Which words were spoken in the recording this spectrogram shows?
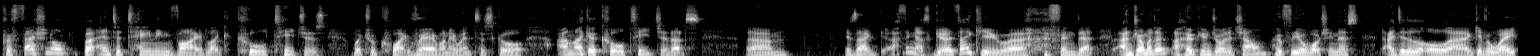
professional but entertaining vibe, like cool teachers, which were quite rare when I went to school. I'm like a cool teacher, that's, um, is that, I think that's good. Thank you, uh, Findet. Andromeda, I hope you enjoy the channel. Hopefully you're watching this. I did a little uh, giveaway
